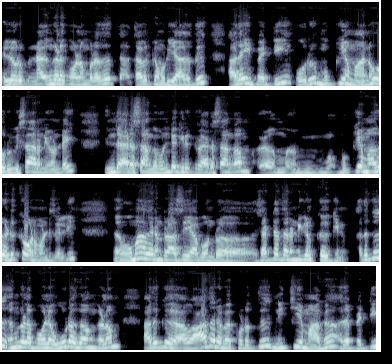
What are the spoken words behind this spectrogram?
எல்லோருக்கும் ந- எங்களுக்கும் விளம்புறது த- தவிர்க்க முடியாதது. அதை பற்றி ஒரு முக்கியமான ஒரு விசாரணை ஒன்றை இந்த அரசாங்கம் இன்றைக்கு இருக்கிற அரசாங்கம் முக்கியமாக எடுக்க வேணும் என்று சொல்லி உமாகரன் ராசியா போன்ற சட்டத்தரணிகள் கேட்கணும். அதுக்கு எங்களை போல ஊடகங்களும் அதுக்கு ஆதரவை கொடுத்து நிச்சயமாக அதை பற்றி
